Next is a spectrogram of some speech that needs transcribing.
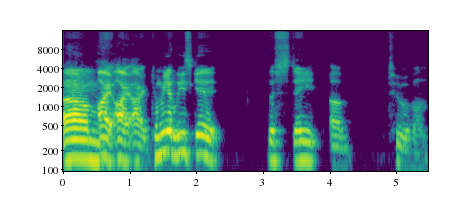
Um, All right, all right, all right. Can we at least get the state of two of them?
